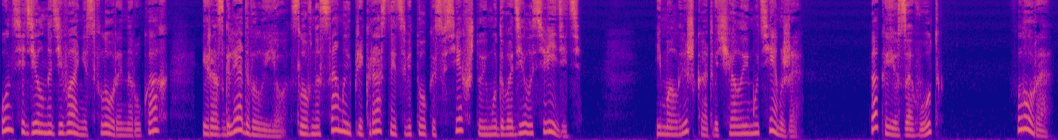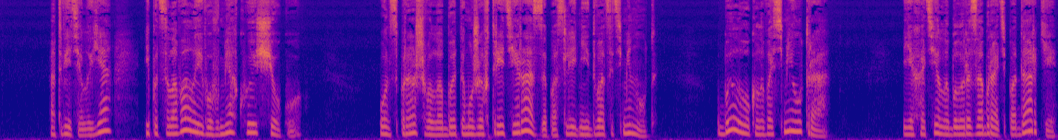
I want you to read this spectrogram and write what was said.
Он сидел на диване с Флорой на руках и разглядывал ее, словно самый прекрасный цветок из всех, что ему доводилось видеть. И малышка отвечала ему тем же. «Как ее зовут?» «Флора», — ответила я и поцеловала его в мягкую щеку. Он спрашивал об этом уже в третий раз за последние 20 минут. Было около восьми утра. Я хотела было разобрать подарки,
